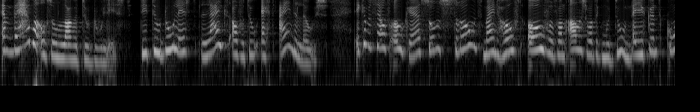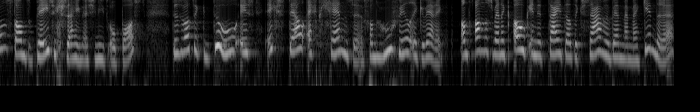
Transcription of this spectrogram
En we hebben al zo'n lange to-do-list. Die to-do-list lijkt af en toe echt eindeloos. Ik heb het zelf ook, hè. Soms stroomt mijn hoofd over van alles wat ik moet doen. En je kunt constant bezig zijn als je niet oppast. Dus wat ik doe, is ik stel echt grenzen van hoeveel ik werk. Want anders ben ik ook in de tijd dat ik samen ben met mijn kinderen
